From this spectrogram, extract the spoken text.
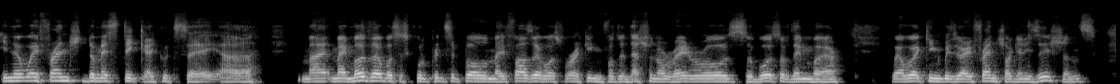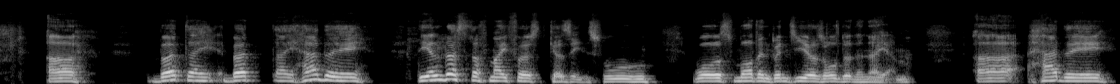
in a way French domestic, I could say. Uh, my, my mother was a school principal. My father was working for the National Railroads. So both of them were, were working with very French organizations. Uh, but I but I had a the eldest of my first cousins, who was more than 20 years older than I am, uh, had a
